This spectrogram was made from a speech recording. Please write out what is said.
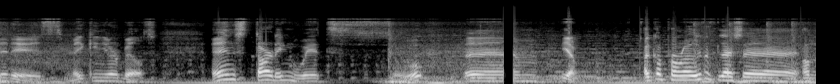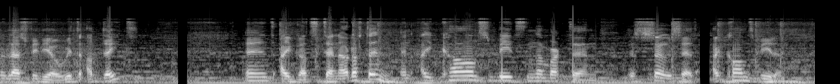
it is making your builds, and starting with so, um, yeah, I got promoted last uh, on the last video with the update, and I got 10 out of 10, and I can't beat number 10. It's so sad. I can't beat him.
